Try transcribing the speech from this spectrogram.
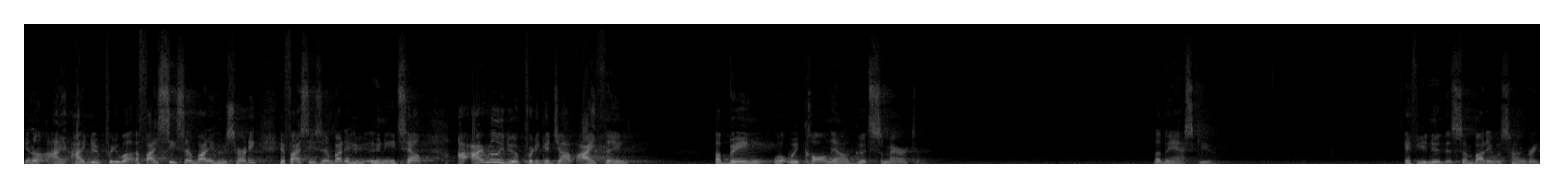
You know, I, I do pretty well. If I see somebody who's hurting, if I see somebody who, who needs help, I, I really do a pretty good job, I think, of being what we call now good Samaritan. Let me ask you if you knew that somebody was hungry,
